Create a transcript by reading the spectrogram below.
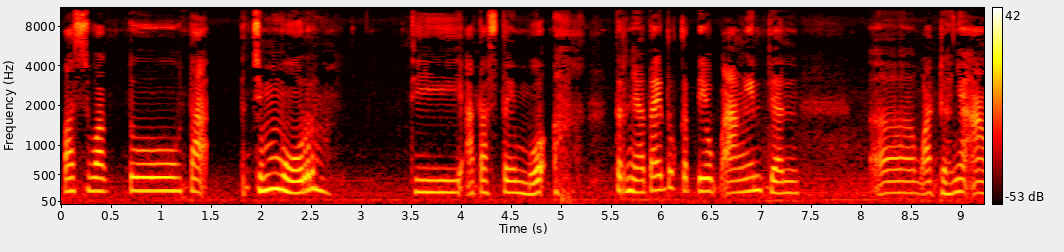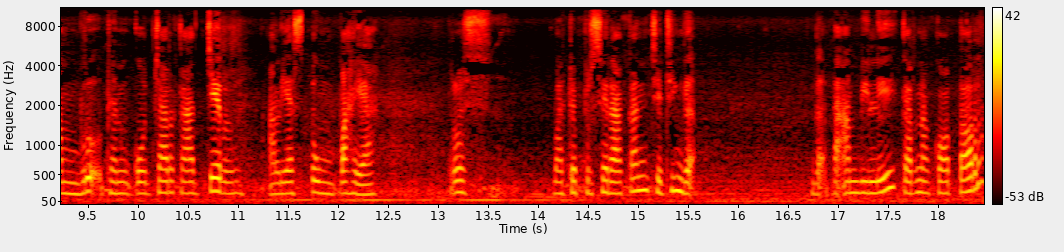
Pas waktu tak jemur di atas tembok ternyata itu ketiup angin dan uh, wadahnya ambruk dan kocar kacir alias tumpah ya terus pada berserakan jadi nggak nggak tak ambili karena kotor.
